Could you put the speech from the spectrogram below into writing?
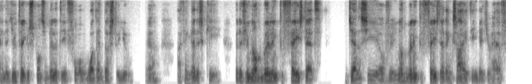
and that you take responsibility for what that does to you. Yeah? I think that is key. But if you're not willing to face that jealousy or you're not willing to face that anxiety that you have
